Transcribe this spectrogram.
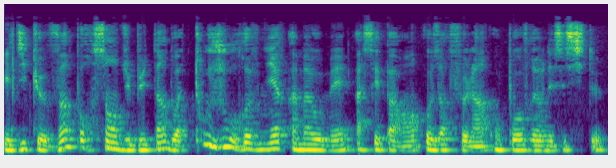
il dit que 20% du butin doit toujours revenir à Mahomet, à ses parents, aux orphelins, aux pauvres et aux nécessiteux.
